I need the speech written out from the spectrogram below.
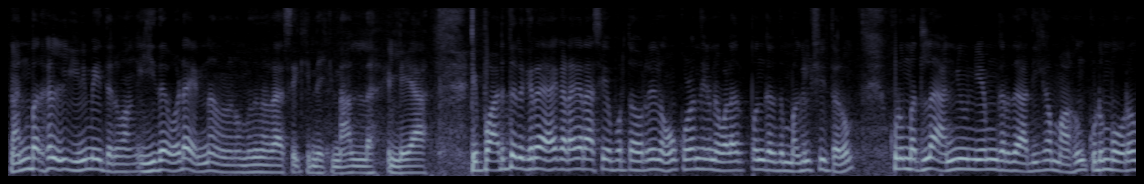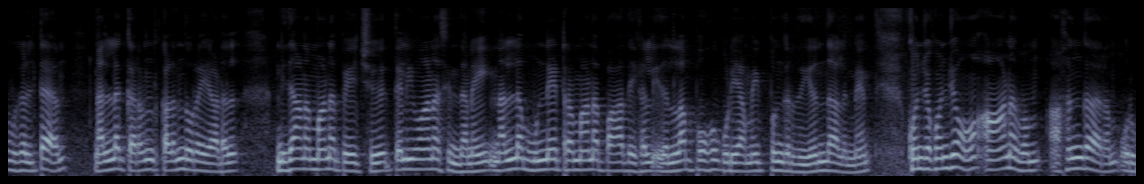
நண்பர்கள் இனிமை தருவாங்க. இதை விட என்ன வேணும் மிதுன ராசிக்கு இன்றைக்கி நாளில் இல்லையா? இப்போ அடுத்து இருக்கிற கடகராசியை பொறுத்தவரையிலும் குழந்தைகளின் வளர்ப்புங்கிறது மகிழ்ச்சி தரும். குடும்பத்தில் அந்யூன்யம்ங்கிறது அதிகமாகும். குடும்ப உறவுகள்கிட்ட நல்ல கரண் கலந்துரையாடல் நிதானமான பேச்சு தெளிவான சிந்தனை நல்ல முன்னேற்றமான பாதைகள் இதெல்லாம் போகக்கூடிய அமைப்புங்கிறது இருந்தாலுமே கொஞ்சம் கொஞ்சம் ஆணவம் அகங்காரம் ஒரு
